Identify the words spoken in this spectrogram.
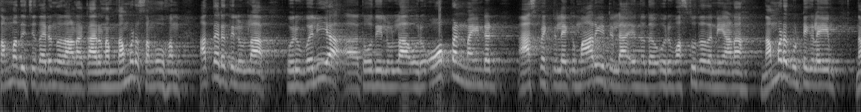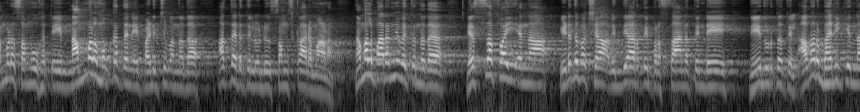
സമ്മതിച്ചു തരുന്നതാണ്. കാരണം നമ്മുടെ സമൂഹം അത്തരത്തിലുള്ള ഒരു വലിയ തോതിലുള്ള ഒരു ഓപ്പൺ മൈൻഡഡ് ആസ്പെക്റ്റിലേക്ക് മാറിയിട്ടില്ല എന്നത് ഒരു വസ്തുത തന്നെയാണ്. നമ്മുടെ കുട്ടികളെയും നമ്മുടെ സമൂഹത്തെയും നമ്മളുമൊക്കെ തന്നെ പഠിച്ചു വന്നത് അത്തരത്തിലൊരു സംസ്കാരമാണ്. നമ്മൾ പറഞ്ഞു വെക്കുന്നത് എസ് എഫ് ഐ എന്ന ഇടതുപക്ഷ വിദ്യാർത്ഥി പ്രസ്ഥാനത്തിന്റെ നേതൃത്വത്തിൽ അവർ ഭരിക്കുന്ന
